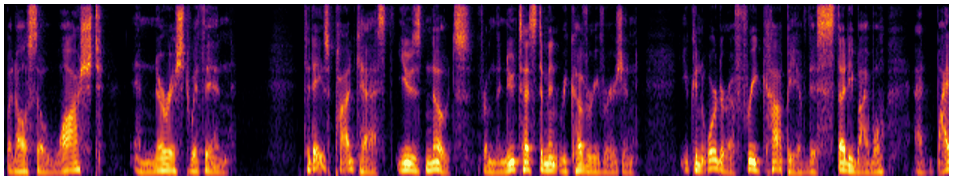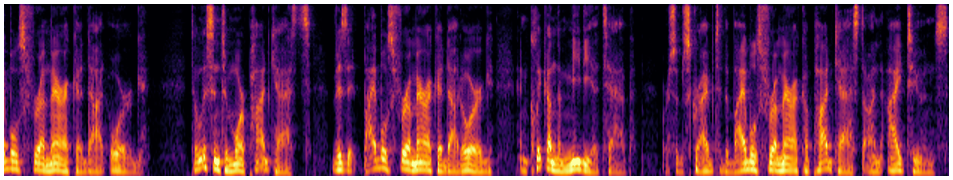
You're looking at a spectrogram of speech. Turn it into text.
but also washed and nourished within. Today's podcast used notes from the New Testament Recovery Version. You can order a free copy of this study Bible at BiblesForAmerica.org. To listen to more podcasts, visit BiblesForAmerica.org and click on the Media tab, or subscribe to the Bibles for America podcast on iTunes.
